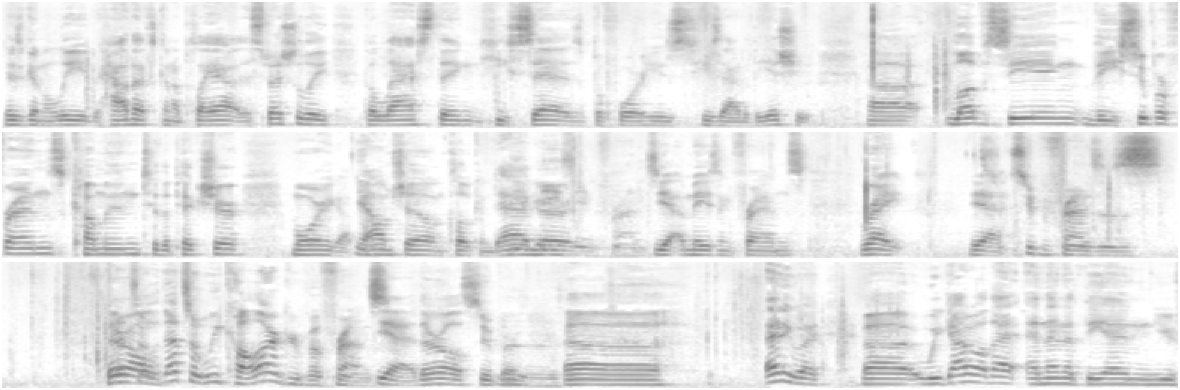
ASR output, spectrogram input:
is going to lead, how that's going to play out, especially the last thing he says before he's he's out of the issue. Uh, love seeing the Super Friends come into the picture more. You got Yeah. Bombshell and Cloak and The Dagger. amazing friends. Yeah, amazing friends. Right. Yeah, Super Friends is they're that's, all what, that's what we call our group of friends. yeah, they're all super. Uh, anyway, uh, we got all that, and then at the end, you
